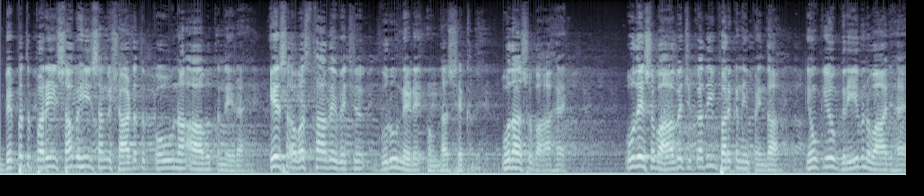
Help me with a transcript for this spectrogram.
ਵਿਪਤ ਪਰੀ ਸਭ ਹੀ ਸੰਗ ਛਾੜਤ ਕੋ ਨਾ ਆਵਤ ਨੇਰਾ। ਇਸ ਅਵਸਥਾ ਦੇ ਵਿੱਚ ਗੁਰੂ ਨੇੜੇ ਆਉਂਦਾ ਸਿੱਖ ਦੇ। ਉਹਦਾ ਸੁਭਾਅ ਹੈ। ਉਹਦੇ ਸੁਭਾਅ ਵਿੱਚ ਕਦੀ ਫ਼ਰਕ ਨਹੀਂ ਪੈਂਦਾ। ਕਿਉਂਕਿ ਉਹ ਗਰੀਬ ਨਵਾਜ ਹੈ,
